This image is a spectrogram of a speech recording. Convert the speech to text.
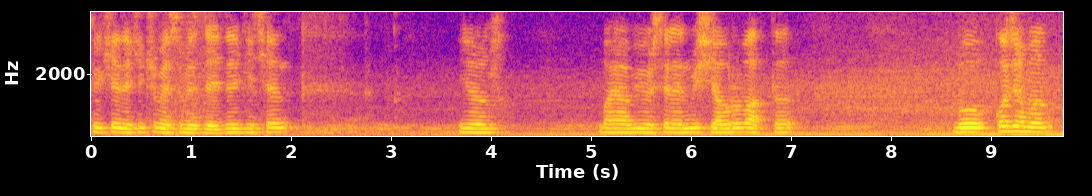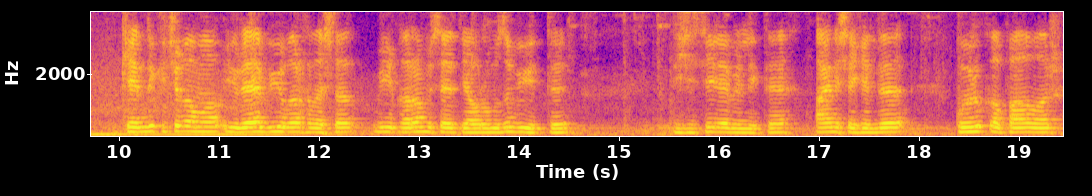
Türkiye'deki kümesimizdeydi geçen yıl bayağı bir örselenmiş yavru baktı. Bu kocaman kendi küçük ama yüreği büyük arkadaşlar bir kara müsait yavrumuzu büyüttü. Dişisiyle birlikte. Aynı şekilde kuyruk kapağı var.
